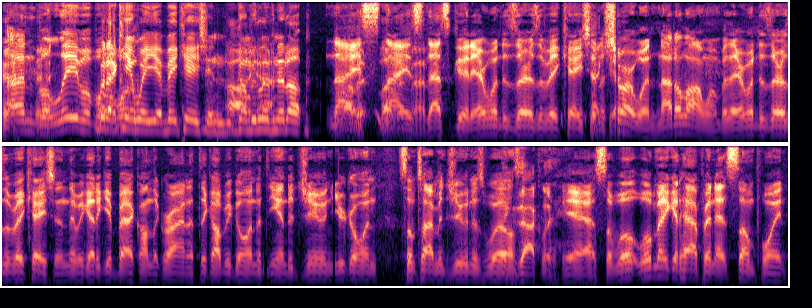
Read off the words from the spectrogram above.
Unbelievable. But I can't wait. Yeah, vacation. We're Oh, gonna be oh, yeah. living it up. Nice, Love it, love it, nice. man. That's good. Everyone deserves a vacation. Heck a yeah. short one, not a long one, but everyone deserves a vacation. Then we got to get back on the grind. I think I'll be going at the end of June. You're going sometime in June as well. Exactly. Yeah, so we'll we'll make it happen at some point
